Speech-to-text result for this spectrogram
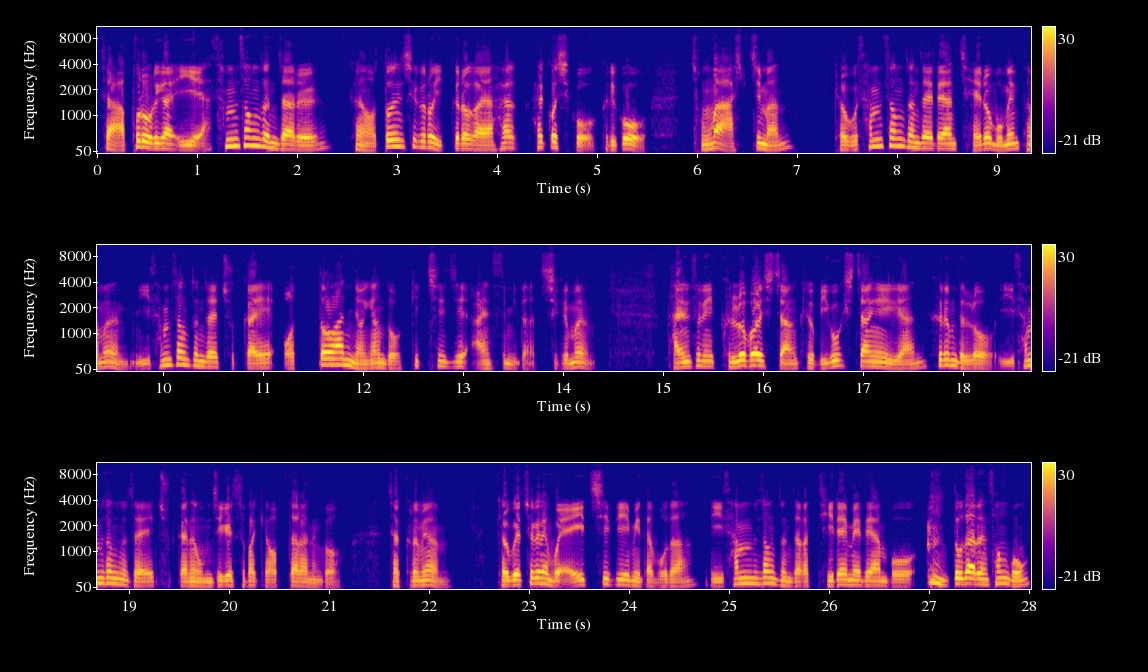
자, 앞으로 우리가 이 삼성전자를 그냥 어떤 식으로 이끌어가야 할, 할 것이고 그리고 정말 아쉽지만 결국 삼성전자에 대한 제로 모멘텀은 이 삼성전자의 주가에 어떠한 영향도 끼치지 않습니다. 지금은 단순히 글로벌 시장 그리고 미국 시장에 의한 흐름들로 이 삼성전자의 주가는 움직일 수밖에 없다라는 거. 자 그러면 결국에 최근에 뭐 HBM이다 뭐다 이 삼성전자가 디램에 대한 뭐 또 다른 성공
